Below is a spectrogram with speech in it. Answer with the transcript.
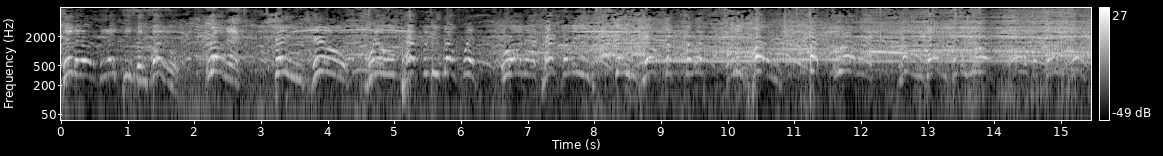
Here they are at the 18th and final. Rawnaq, James Hill will have to be dealt with. Rawnaq has the lead. James Hill gets the whip and is pulling. But Rawnaq hangs down to the Europe all the same place.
